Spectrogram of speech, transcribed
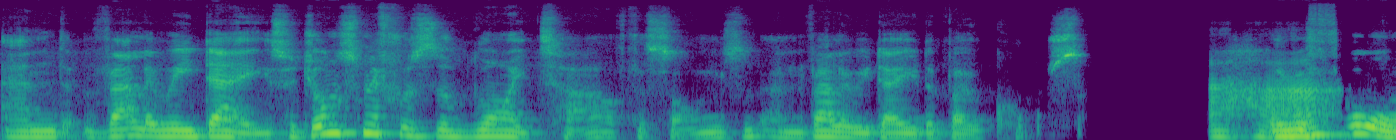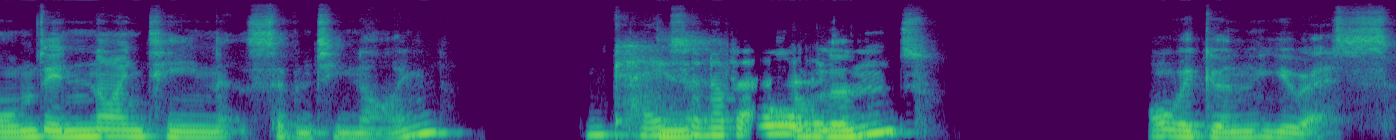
and Valerie Day. So John Smith was the writer of the songs and Valerie Day the vocals. Uh huh. They were formed in 1979 Okay, so another early. Portland, Oregon, US.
